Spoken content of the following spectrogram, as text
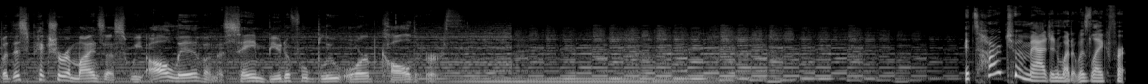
but this picture reminds us we all live on the same beautiful blue orb called Earth. It's hard to imagine what it was like for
